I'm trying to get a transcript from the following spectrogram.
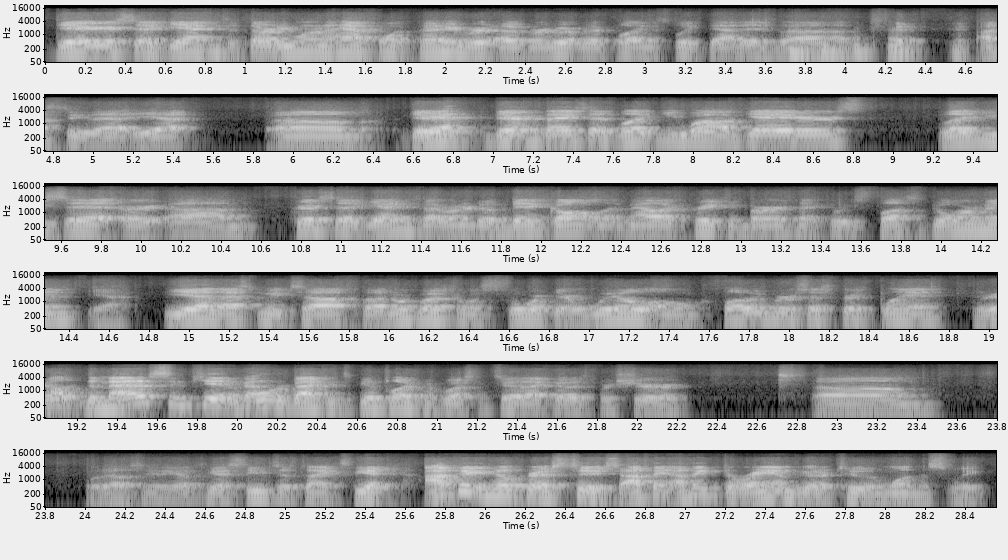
Darius said Gadsden's a 31 and a half point favorite over whoever they're playing this week. That is, uh, I see that, yeah. Um, Derek, Derek Thay says Lakeview Wild Gators. Lakeview said, or um, Chris said yeah, he's about to run into a big gauntlet. Mallard Creek and Burns next week plus Dorman. Yeah. Yeah, that's going to be tough. Uh, Northwestern will score with their will on Clover, says Chris Bland. Really? The Madison kid, Okay. quarterback, is a good player for Northwestern. See how that goes for sure. Um, what else? Anything else? Yeah, Steve says thanks. Yeah, I'm picking Hillcrest too. So I think I think the Rams go to two and one this week.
